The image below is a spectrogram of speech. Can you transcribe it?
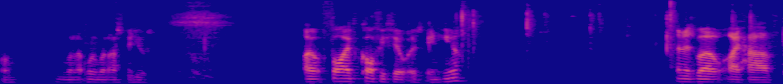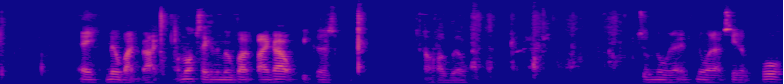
on um, one of my last videos. I got five coffee filters in here, and as well I have a Millbank bag. I'm not taking the Millbank bag out because oh, I will. So no one, no one has seen it before.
